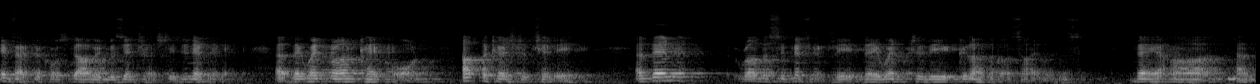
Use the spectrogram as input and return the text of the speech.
In fact, of course, Darwin was interested in everything. Uh, they went round Cape Horn, up the coast of Chile, and then, rather significantly, they went to the Galapagos Islands. They are um,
